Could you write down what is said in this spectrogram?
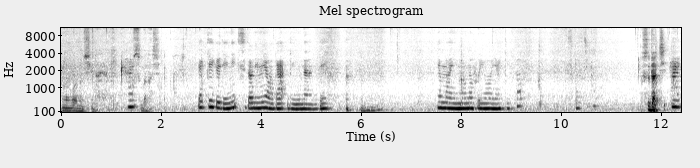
卵の白はい焼き素晴らしい焼き栗にすどりみょうが銀杏です。山芋の不要焼きとすどちすだちか。はい。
